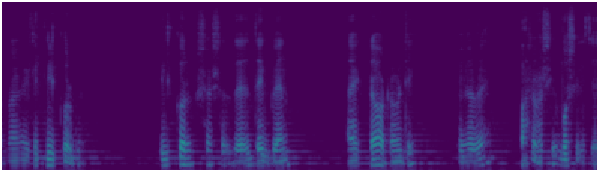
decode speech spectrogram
আপনারা এটা ক্লিক করবেন। ক্লিক করার সাথে সাথে দেখবেন আরেকটা অটোমেটিক এভাবে পাশাপাশি বসে গেছে।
